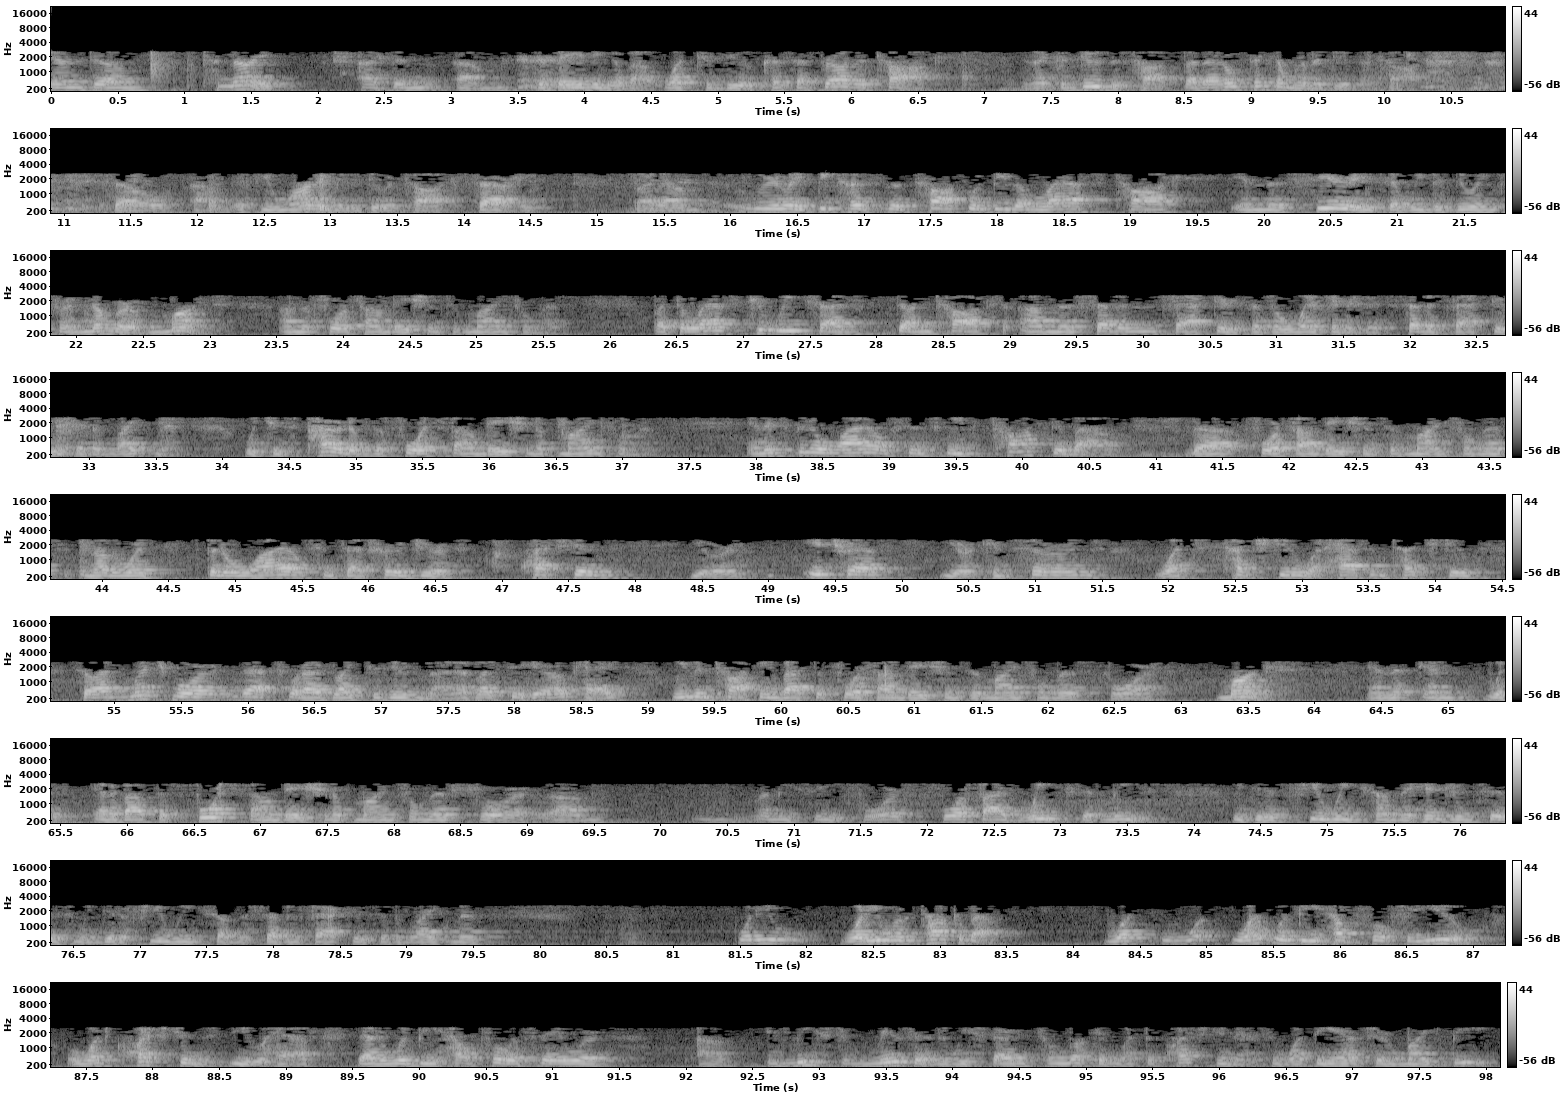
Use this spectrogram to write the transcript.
and um, tonight I've been um, debating about what to do because I brought a talk and I could do the talk, but I don't think I'm going to do the talk. So um, if you wanted me to do a talk, sorry, but um, really because the talk would be the last talk in the series that we've been doing for a number of months on the four foundations of mindfulness. But the last two weeks I've done talks on the seven factors of awakening, the seven factors of enlightenment, which is part of the fourth foundation of mindfulness. And it's been a while since we've talked about the four foundations of mindfulness. In other words, it's been a while since I've heard your questions, your interests, your concerns, what's touched you, what hasn't touched you. So I'm much more, that's what I'd like to do tonight. I'd like to hear, okay, we've been talking about the four foundations of mindfulness for months. And, and with and about the fourth foundation of mindfulness for um, let me see four four or five weeks at least we did a few weeks on the hindrances, and we did a few weeks on the seven factors of enlightenment. What do you what do you want to talk about? What what would be helpful for you? Or what questions do you have that would be helpful if they were uh, at least risen and we started to look at what the question is and what the answer might be?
